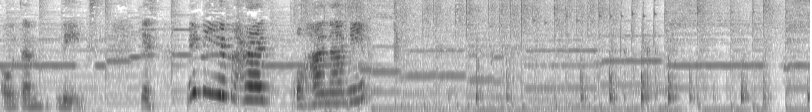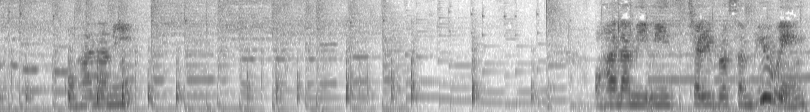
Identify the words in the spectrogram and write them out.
autumn leaves. Yes maybe you've heard ohanami ohanami ohanami means cherry blossom viewing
